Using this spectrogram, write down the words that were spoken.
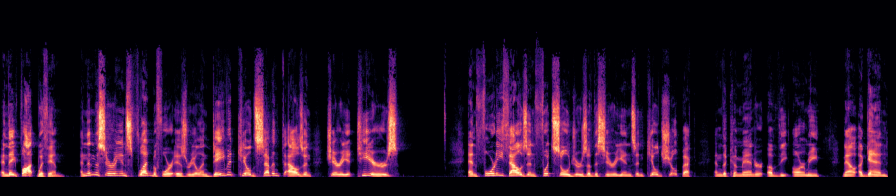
and they fought with him. And then the Syrians fled before Israel, and David killed 7,000 charioteers and 40,000 foot soldiers of the Syrians and killed Shobach and the commander of the army. Now, again,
